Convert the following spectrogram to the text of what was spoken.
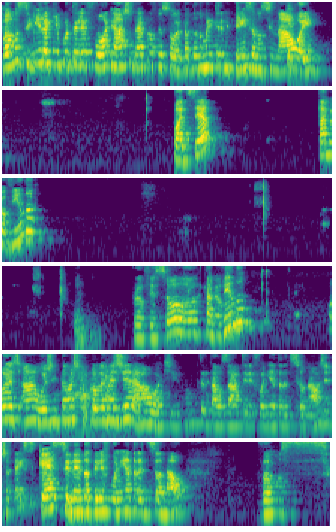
Vamos seguir aqui por telefone, acho, né, professor? Tá dando uma intermitência no sinal aí. Pode ser? Tá me ouvindo? Professor, tá me ouvindo? Hoje, ah, hoje então acho que o problema é geral aqui. Vamos tentar usar a telefonia tradicional. A gente até esquece né, da telefonia tradicional. Vamos.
